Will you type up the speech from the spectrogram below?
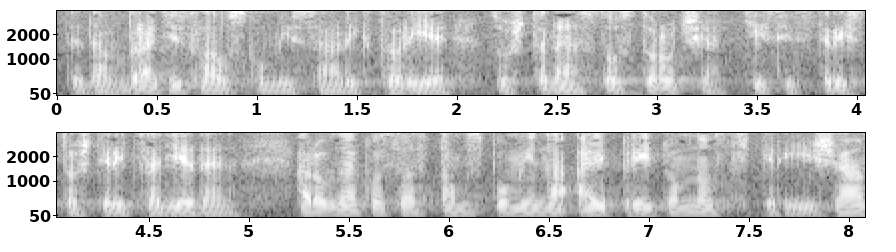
teda v Bratislavskom misáli, ktorý je zo 14. storočia 1341. A rovnako sa tam spomína aj prítomnosť kríža,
